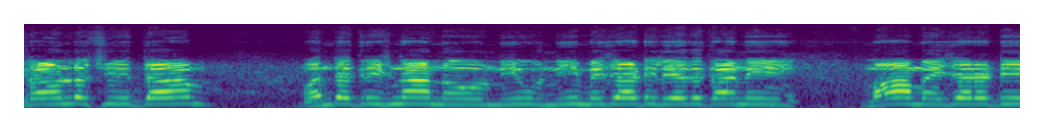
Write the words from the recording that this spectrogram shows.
గ్రౌండ్లో చూద్దాం మందకృష్ణ నువ్వు నీవు నీ మెజారిటీ లేదు కానీ మా మెజారిటీ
